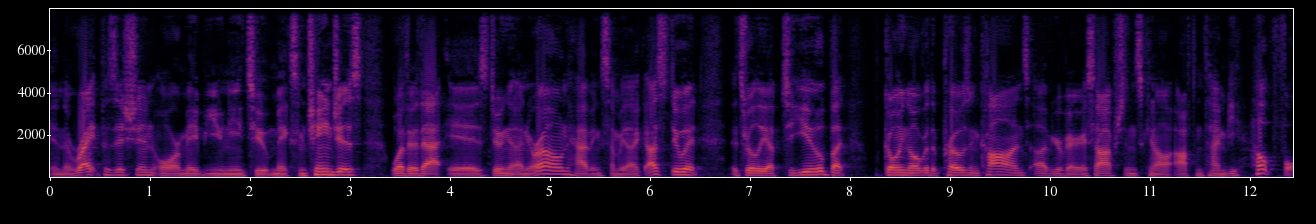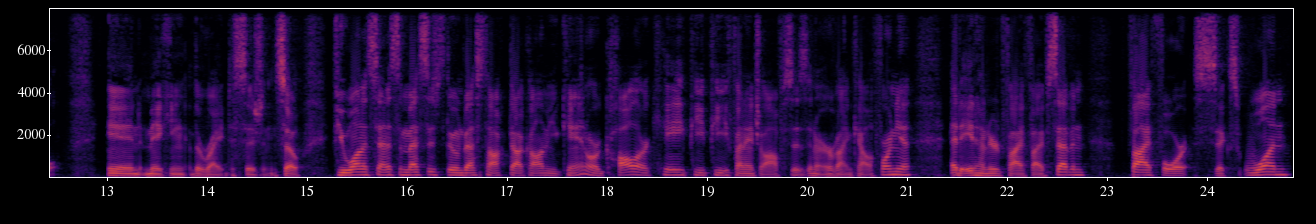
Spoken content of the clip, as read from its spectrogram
in the right position, or maybe you need to make some changes, whether that is doing it on your own, having somebody like us do it. It's really up to you, but going over the pros and cons of your various options can oftentimes be helpful in making the right decision. So if you want to send us a message through investtalk.com, you can, or call our KPP financial offices in Irvine, California at 800 557 5461.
